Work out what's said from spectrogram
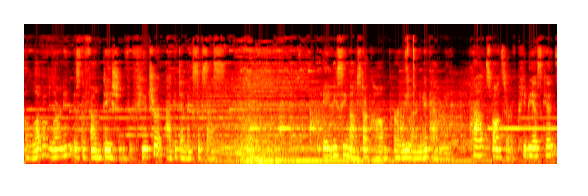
a love of learning is the foundation for future academic success. abcmouse.com Early Learning Academy, proud sponsor of PBS Kids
